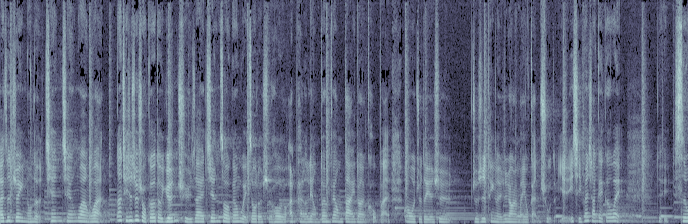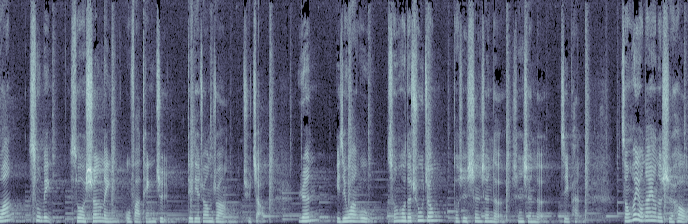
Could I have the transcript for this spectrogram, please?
来自郑颖农的《千千万万》。那其实这首歌的原曲在间奏跟尾奏的时候有安排了两段非常大一段的口白，那我觉得也是，就是听了也是让人蛮有感触的，也一起分享给各位。对，死亡、宿命，所有生灵无法停止，跌跌撞撞去找人以及万物存活的初衷，都是深深的、深深的羁绊。总会有那样的时候，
